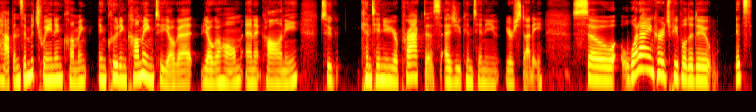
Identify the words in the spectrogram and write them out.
happens in between and including coming to yoga at Yoga Home and at Colony to continue your practice as you continue your study. So what I encourage people to do, it's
